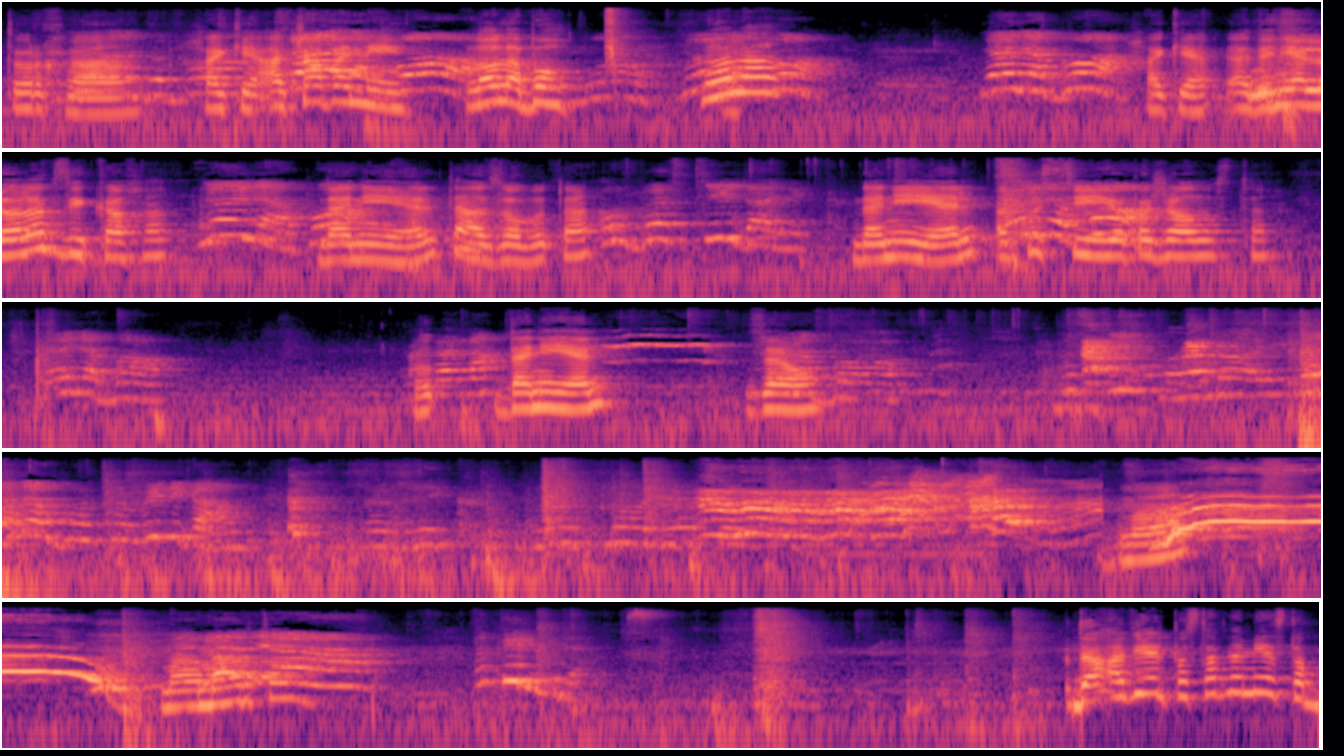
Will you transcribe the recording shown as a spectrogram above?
תורך. חכי, עכשיו אני. לולה, בוא. לולה. לולה, בוא. חכי, דניאל, לא להחזיק ככה. לולה, בוא. דניאל, תעזוב אותה. Отпусти, Даник. Даниэль, отпусти ее, пожалуйста. Ляля, ба. Ну, Даниэль, זהו. Ляля, ба. Отпусти. Ляля, ба, תביא גם. תחזיק. מה? מה אמרת? Да, Авель, поставь на место.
